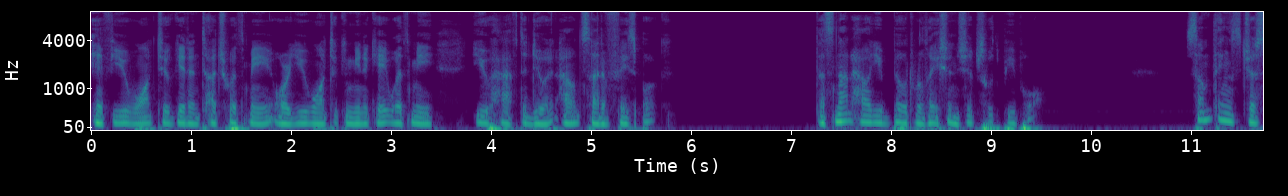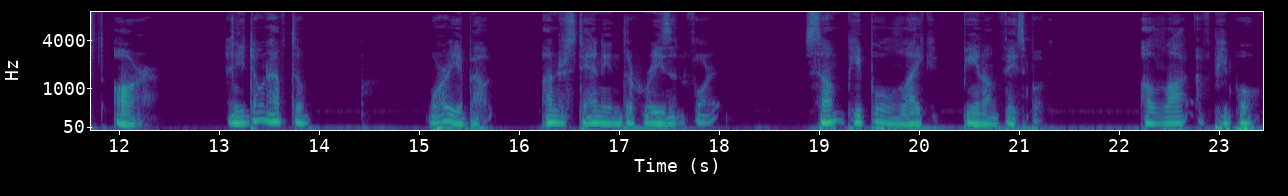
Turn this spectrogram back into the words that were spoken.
if you want to get in touch with me or you want to communicate with me, you have to do it outside of Facebook. That's not how you build relationships with people. Some things just are, and you don't have to worry about understanding the reason for it. Some people like being on Facebook. A lot of people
